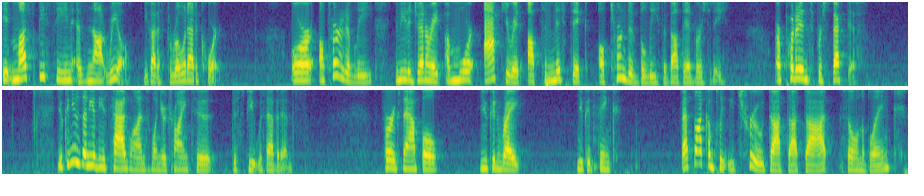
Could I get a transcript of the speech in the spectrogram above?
it must be seen as not real. You got to throw it out of court. Or alternatively, you need to generate a more accurate, optimistic, alternative belief about the adversity. Or put it into perspective. You can use any of these taglines when you're trying to dispute with evidence. For example, you can write, you could think, that's not completely true, dot, dot, dot, fill in the blank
